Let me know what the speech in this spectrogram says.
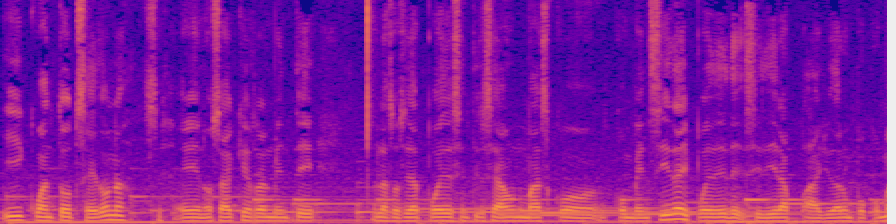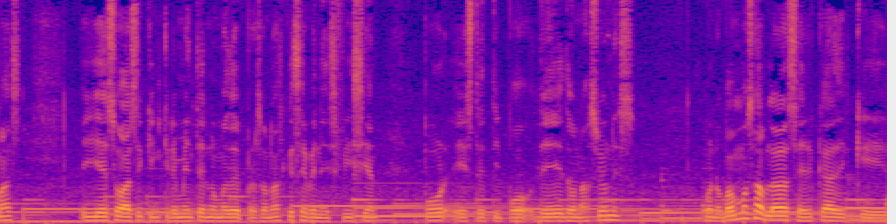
y cuánto se dona. Eh, o sea que realmente la sociedad puede sentirse aún más convencida y puede decidir ayudar un poco más. Y eso hace que incremente el número de personas que se benefician por este tipo de donaciones. Bueno, vamos a hablar acerca de que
